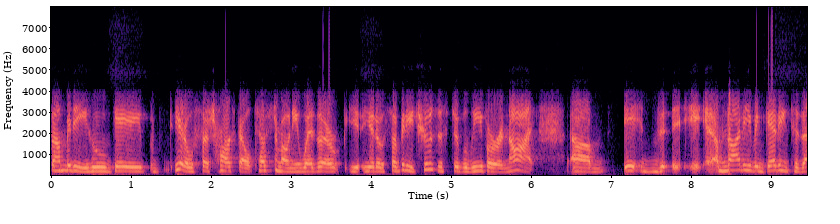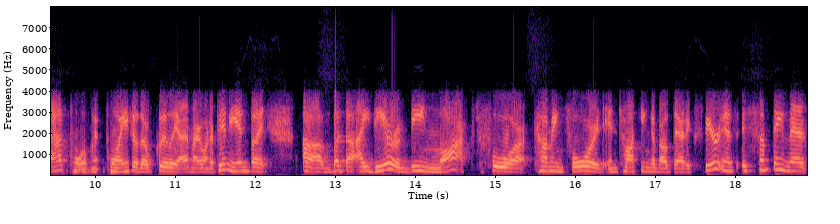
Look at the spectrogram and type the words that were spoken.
somebody who gave, you know, such heartfelt testimony, whether, you know, somebody chooses to believe her or not. Um, it, it, I'm not even getting to that point, although clearly I have my own opinion. But uh, but the idea of being mocked for coming forward and talking about that experience is something that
